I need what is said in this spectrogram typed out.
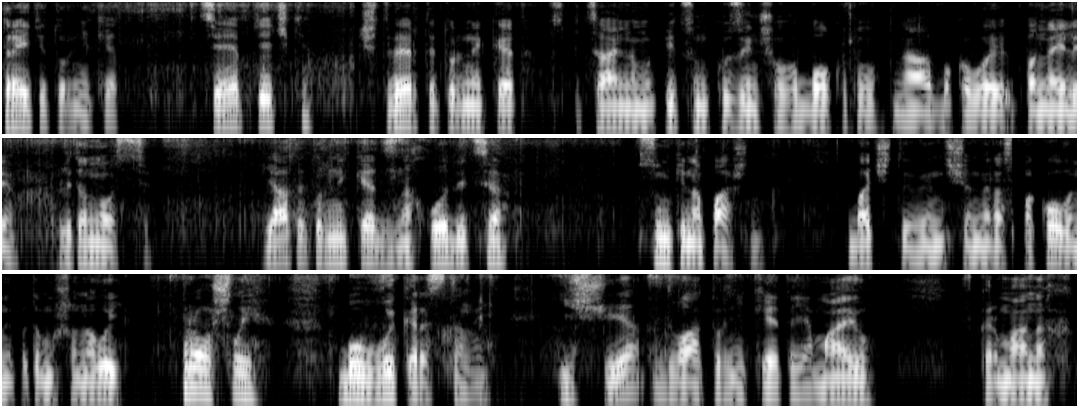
Третій турнікет в цій аптечці. Четвертий турнікет в спеціальному підсумку з іншого боку на боковій панелі плітоносці. П'ятий турнікет знаходиться в сумці напашник. Бачите, він ще не розпакований, тому що новий прошлий був використаний. І ще два турнікети я маю в карманах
